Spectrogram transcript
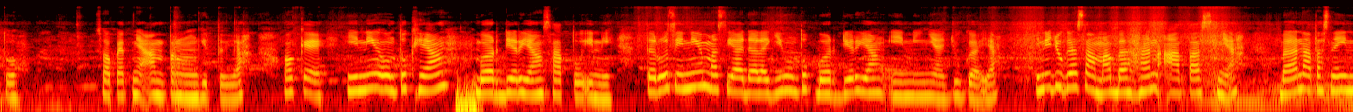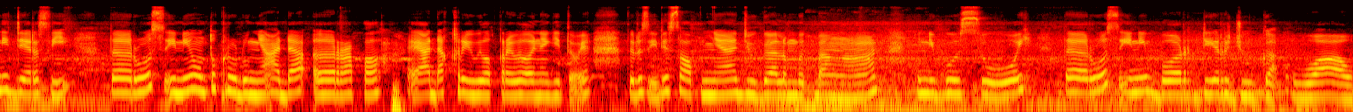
tuh sopetnya anteng gitu ya. Oke ini untuk yang bordir yang satu ini. Terus ini masih ada lagi untuk bordir yang ininya juga ya. Ini juga sama bahan atasnya bahan atasnya ini jersey. Terus ini untuk kerudungnya ada uh, rapel. Eh ada kriwil-kriwilnya gitu ya. Terus ini sopnya juga lembut banget. Ini busui terus ini bordir juga. Wow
